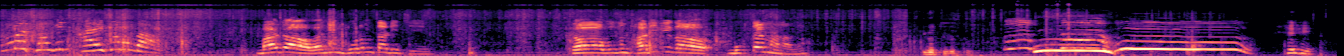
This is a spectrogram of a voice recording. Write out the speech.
엄마 저기 달 좀 봐. 맞아 완전 보름달이지. 야 무슨 다리미가 목달만 하네. 이것도 이것도. 우! 뭐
